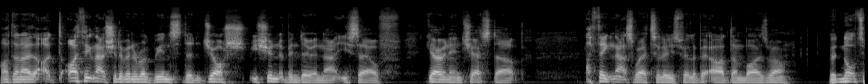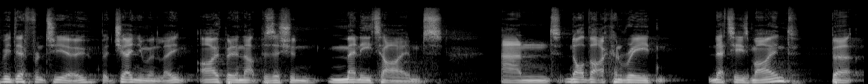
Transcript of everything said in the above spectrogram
I don't know. I, I think that should have been a rugby incident. Josh, you shouldn't have been doing that yourself, going in chest up. I think that's where Toulouse feel a bit hard done by as well. But not to be different to you, but genuinely, I've been in that position many times. And not that I can read Nettie's mind, but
